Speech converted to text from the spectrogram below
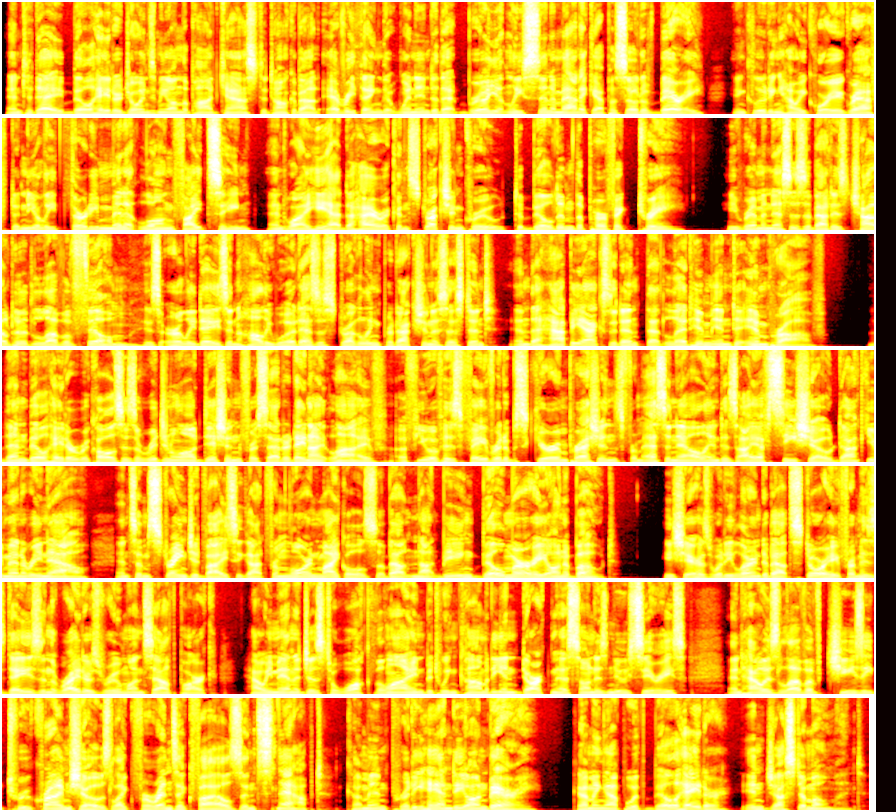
And today, Bill Hader joins me on the podcast to talk about everything that went into that brilliantly cinematic episode of Barry including how he choreographed a nearly 30 minute long fight scene and why he had to hire a construction crew to build him the perfect tree. He reminisces about his childhood love of film, his early days in Hollywood as a struggling production assistant, and the happy accident that led him into improv. Then Bill Hader recalls his original audition for Saturday Night Live, a few of his favorite obscure impressions from SNL and his IFC show Documentary Now, and some strange advice he got from Lorne Michaels about not being Bill Murray on a boat. He shares what he learned about story from his days in the writer's room on South Park, how he manages to walk the line between comedy and darkness on his new series, and how his love of cheesy true crime shows like Forensic Files and Snapped come in pretty handy on Barry. Coming up with Bill Hader in just a moment.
